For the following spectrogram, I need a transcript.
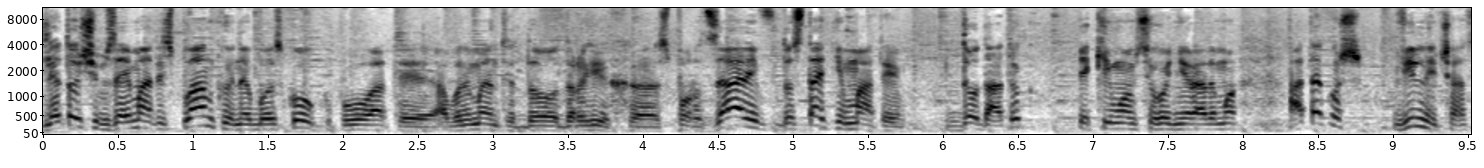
для того, щоб займатися планкою, не обов'язково купувати абонементи до дорогих е, спортзалів. Достатньо мати додаток, який ми вам сьогодні радимо, а також вільний час.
